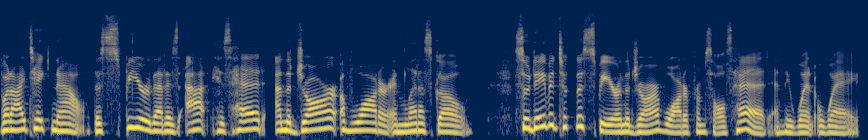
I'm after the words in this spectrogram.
But I take now the spear that is at his head and the jar of water, and let us go. So David took the spear and the jar of water from Saul's head, and they went away.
